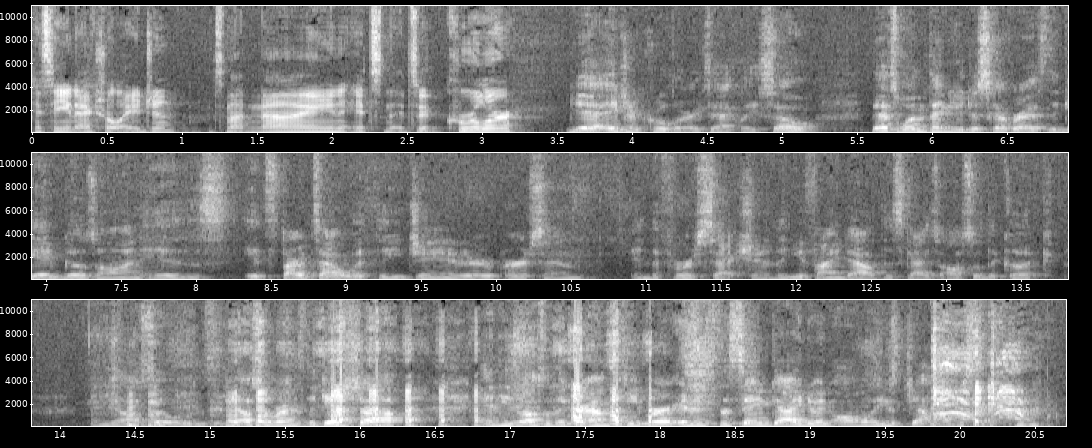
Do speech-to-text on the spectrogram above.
Is he an actual agent? It's not nine. It's it's a cruller. Yeah, Agent Cruller, exactly. So that's one thing you discover as the game goes on is it starts out with the janitor person in the first section, and then you find out this guy's also the cook, and he also owns, he also runs the gift shop, and he's also the groundskeeper, and it's the same guy doing all these jobs.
